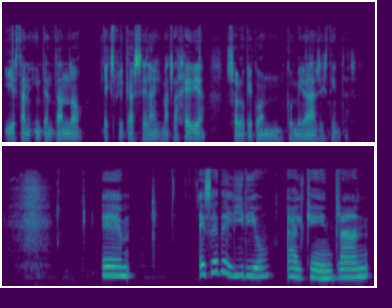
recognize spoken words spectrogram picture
y están intentando explicarse la misma tragedia, solo que con, miradas distintas. Em, ese delirio al que entran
